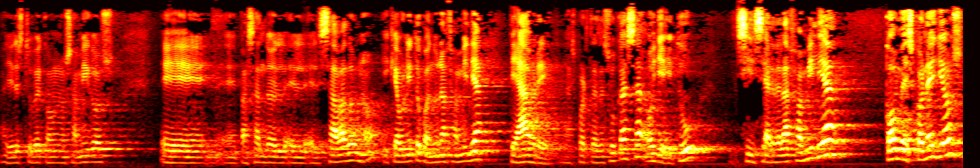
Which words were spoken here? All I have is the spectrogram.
Ayer estuve con unos amigos eh, eh, pasando el, sábado, ¿no? Y qué bonito cuando una familia te abre las puertas de su casa, oye, y tú, sin ser de la familia, comes con ellos,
